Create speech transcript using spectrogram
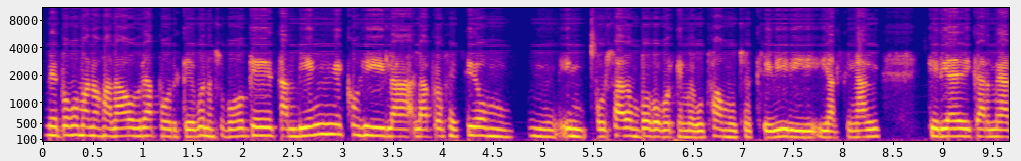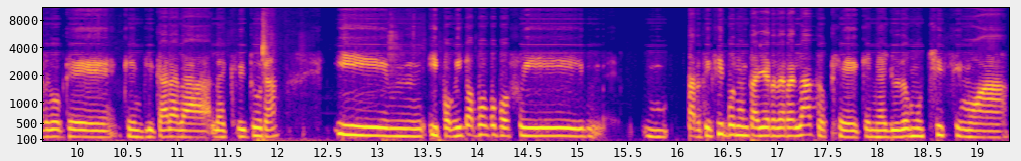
me pongo manos a la obra porque, bueno, supongo que también escogí la, la profesión mm, impulsada un poco porque me gustaba mucho escribir y, y al final quería dedicarme a algo que, que implicara la, la escritura. Y, mm, y poquito a poco pues fui, participo en un taller de relatos que, que me ayudó muchísimo a,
